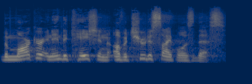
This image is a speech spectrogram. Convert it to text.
the marker and indication of a true disciple is this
